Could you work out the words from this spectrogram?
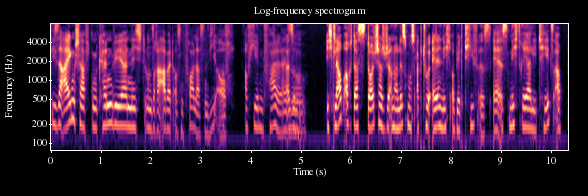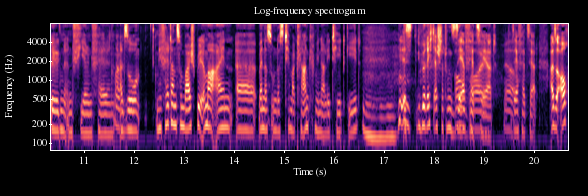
diese Eigenschaften können wir nicht in unserer Arbeit außen vor lassen, wie auch. Auf jeden Fall. Also, also ich glaube auch, dass deutscher Journalismus aktuell nicht objektiv ist. Er ist nicht realitätsabbildend in vielen Fällen. Voll. Also mir fällt dann zum Beispiel immer ein, äh, wenn es um das Thema Clankriminalität geht, mhm. ist die Berichterstattung sehr oh verzerrt. Ja. Sehr verzerrt. Also auch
